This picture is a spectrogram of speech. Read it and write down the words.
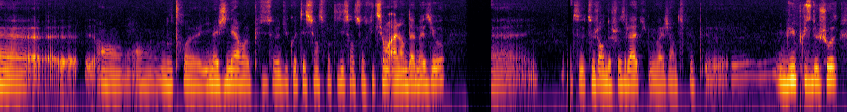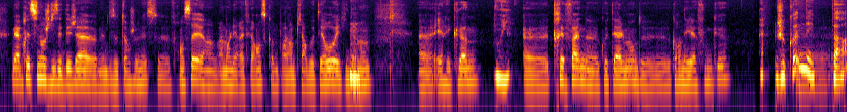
Euh, en, en euh, imaginaire euh, plus euh, du côté science fantasy, science-fiction, Alain Damasio. Euh, ce, ce genre de choses-là, ouais, j'ai un petit peu euh, lu plus de choses. Mais après, sinon, je lisais déjà euh, même des auteurs jeunesse euh, français, hein, vraiment les références comme par exemple Pierre Bottero, évidemment, euh, Eric Lhomme. Oui. Très fan côté allemand de Cornelia Funke. Je connais pas.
